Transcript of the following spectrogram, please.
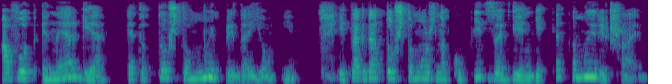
А вот энергия это то, что мы придаем им. И тогда то, что можно купить за деньги, это мы решаем.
